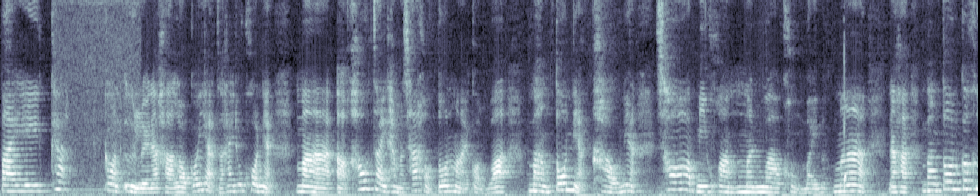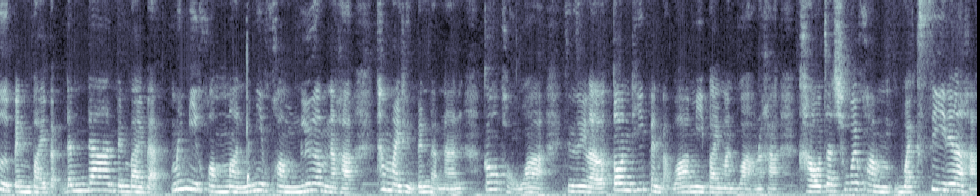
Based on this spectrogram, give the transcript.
ไปค่ะ ก่อนอื่นเลยนะคะ เราก็อยากจะให้ทุกคนเนี่ยมาเข้าใจธรรมชาติของต้นไม้ก่อนว่า บางต้นเนี่ยเขาเนี่ยชอบมีความมันวาวของใบมากๆนะคะ บางต้นก็คือเป็นใบแบบด้านๆ เป็นใบแบบไม่มีความมันไม่มีความเลื่อมนะคะทำไมถึงเป็นแบบนั้น ก็เพราะว่าจริงๆแล้วต้นที่เป็นแบบว่ามีใบมันวาวนะคะเขาจะช่วยความแว็กซี่เนี่ยแหละค่ะ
